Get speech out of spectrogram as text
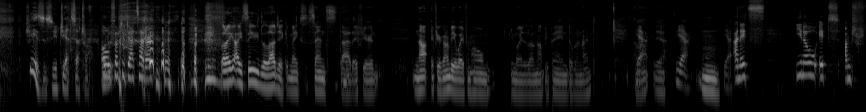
Jesus, you jet setter. oh, such a jet setter. but I, I see the logic. It makes sense that if you're not, if you're going to be away from home, you might as well not be paying Dublin rent. A Yeah. lot, yeah, yeah, Mm. yeah, and it's you know it. I'm tr-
